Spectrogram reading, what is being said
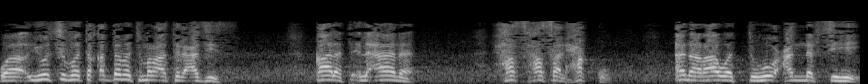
ويوسف وتقدمت امرأة العزيز. قالت الآن حصحص الحق أنا راودته عن نفسه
